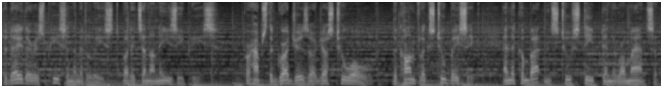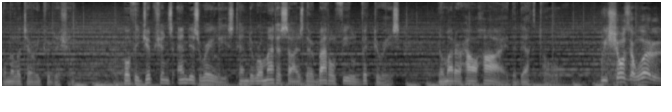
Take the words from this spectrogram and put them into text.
Today there is peace in the Middle East, but it's an uneasy peace. Perhaps the grudges are just too old, the conflicts too basic, and the combatants too steeped in the romance of the military tradition. Both Egyptians and Israelis tend to romanticize their battlefield victories, no matter how high the death toll. We show the world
